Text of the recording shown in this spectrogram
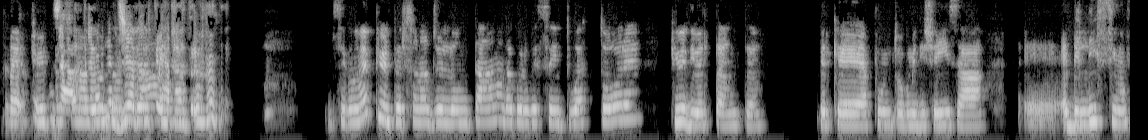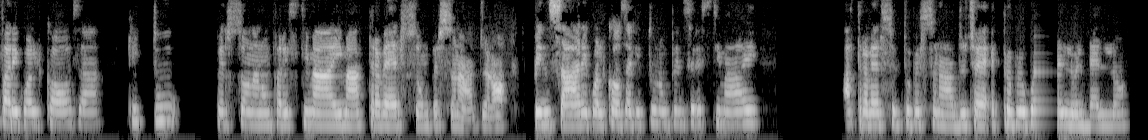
Beh, personaggio la magia del teatro. Secondo me più il personaggio è lontano da quello che sei tu attore, più è divertente. Perché appunto, come dice Isa, è bellissimo fare qualcosa che tu, persona, non faresti mai, ma attraverso un personaggio, no? Pensare qualcosa che tu non penseresti mai attraverso il tuo personaggio, cioè è proprio quello il bello.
